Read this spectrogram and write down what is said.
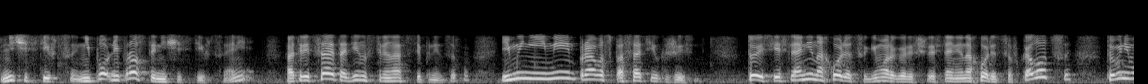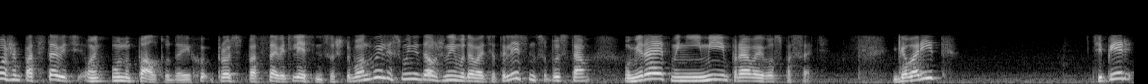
нечестивцы, не, не просто нечестивцы, они отрицают один из 13 принципов, и мы не имеем права спасать их жизнь. То есть, если они находятся, Гемора говорит, что если они находятся в колодце, то мы не можем подставить, он, он упал туда и просит подставить лестницу, чтобы он вылез, мы не должны ему давать эту лестницу, пусть там умирает, мы не имеем права его спасать. Говорит теперь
